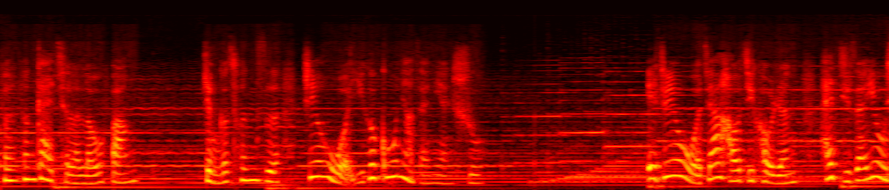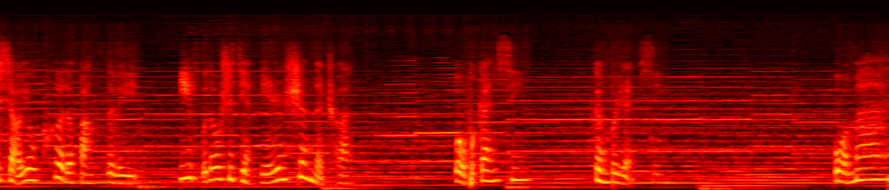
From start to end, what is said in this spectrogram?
纷纷盖起了楼房，整个村子只有我一个姑娘在念书，也只有我家好几口人还挤在又小又破的房子里，衣服都是捡别人剩的穿。我不甘心，更不忍心。我妈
